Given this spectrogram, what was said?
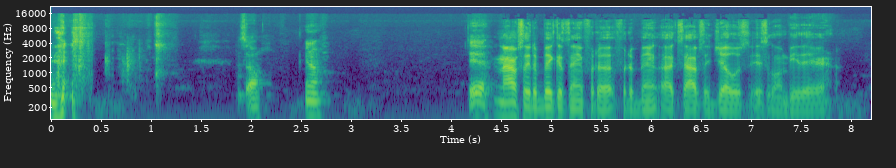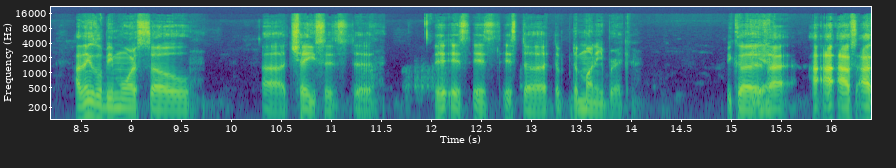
So you know, yeah, And obviously, the biggest thing for the for the bank, uh, 'cause obviously Joe is, is going to be there. I think it'll be more so uh, Chase is the is is is the, the the money breaker because Yeah. I, I I I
